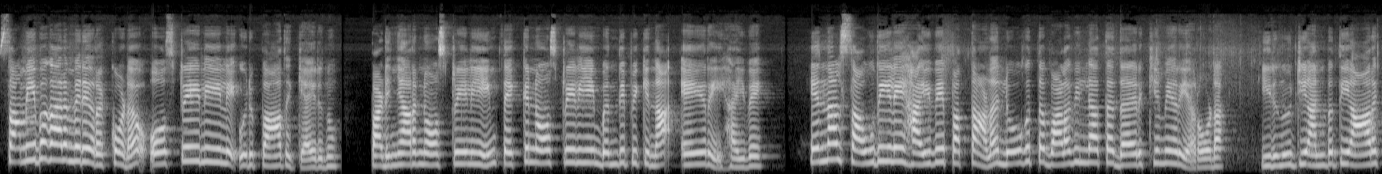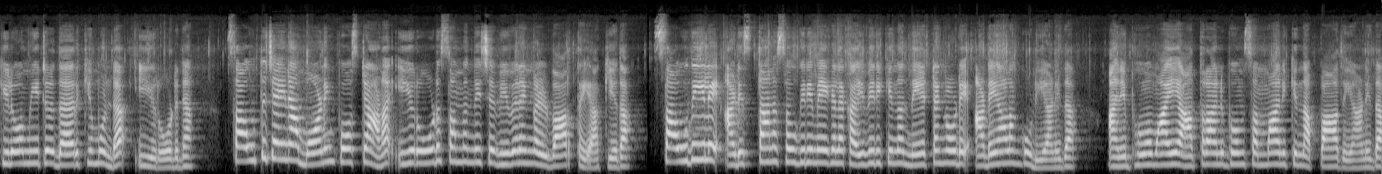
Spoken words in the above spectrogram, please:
സമീപകാലം വരെ റെക്കോർഡ് ഓസ്ട്രേലിയയിലെ ഒരു പാതയ്ക്കായിരുന്നു. പടിഞ്ഞാറൻ ഓസ്ട്രേലിയയും തെക്കൻ ഓസ്ട്രേലിയയും ബന്ധിപ്പിക്കുന്ന എയറി ഹൈവേ. എന്നാൽ സൗദിയിലെ ഹൈവേ പത്താണ് ലോകത്ത് വളവില്ലാത്ത ദൈർഘ്യമേറിയ റോഡ്. ഇരുന്നൂറ്റി അൻപത്തി ആറ് കിലോമീറ്റർ ദൈർഘ്യമുണ്ട് ഈ റോഡിന്. സൗത്ത് ചൈന മോർണിംഗ് പോസ്റ്റാണ് ഈ റോഡ് സംബന്ധിച്ച വിവരങ്ങൾ വാർത്തയാക്കിയത്. സൗദിയിലെ അടിസ്ഥാന സൗകര്യ മേഖല കൈവരിക്കുന്ന നേട്ടങ്ങളുടെ അടയാളം കൂടിയാണിത്. അനുഭവമായ യാത്രാനുഭവം സമ്മാനിക്കുന്ന പാതയാണിത്.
